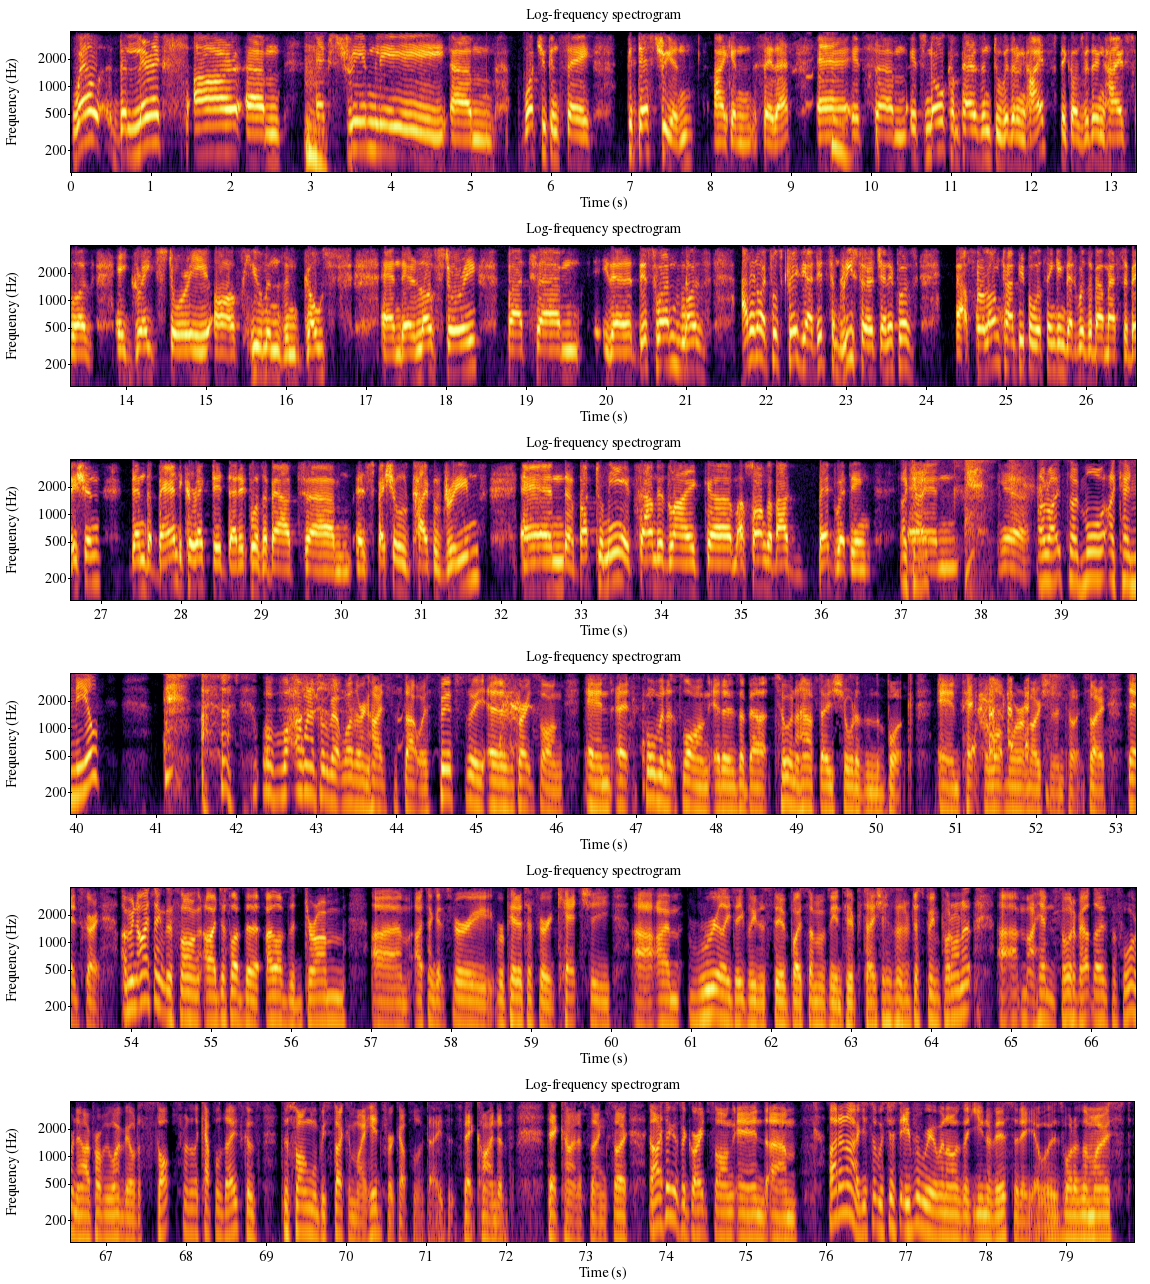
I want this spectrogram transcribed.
Well, the lyrics are um, extremely, um, what you can say, pedestrian. I can say that. Uh, hmm. it's um, it's no comparison to Wuthering Heights because Wuthering Heights was a great story of humans and ghosts and their love story. But um, the, this one was I don't know. It was crazy. I did some research, and it was uh, for a long time, people were thinking that it was about masturbation. Then the band corrected that it was about um, a special type of dreams. And uh, but to me, it sounded like um, a song about bedwetting. Okay. And yeah. All right. So more. Okay, Neil. well, I want to talk about Wuthering Heights to start with. Firstly, it is a great song, and at four minutes long, it is about two and a half days shorter than the book, and packs a lot more emotion into it. So that's great. I mean, I think the song. I just love the. I love the drum. Um, I think it's very repetitive, very catchy. Uh, I'm really deeply disturbed by some of the interpretations that have just been put on it. Um, I hadn't thought about those before, and now I probably won't be able to stop for a couple of days because the song will be stuck in my head for a couple of days. It's that kind of that kind of thing. So I think it's a great song, and um, I don't know. I guess it was just everywhere when I was at university. It was one of the most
